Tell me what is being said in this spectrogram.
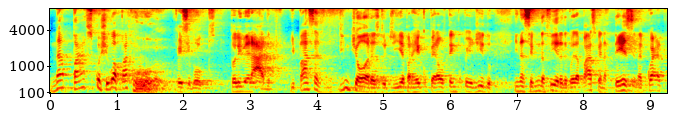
Na Páscoa, chegou a Páscoa, uh, Facebook, estou liberado. E passa 20 horas do dia para recuperar o tempo perdido. E na segunda-feira, depois da Páscoa, e na terça, e na quarta.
